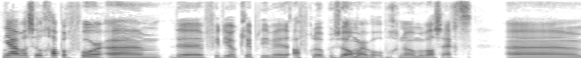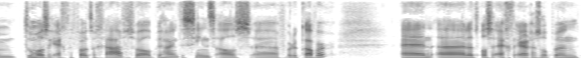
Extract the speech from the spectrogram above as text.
Ja, het was heel grappig. Voor ehm, de videoclip die we afgelopen zomer hebben opgenomen, was echt. ehm, toen was ik echt een fotograaf, zowel behind the scenes als eh, voor de cover. En eh, dat was echt ergens op een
